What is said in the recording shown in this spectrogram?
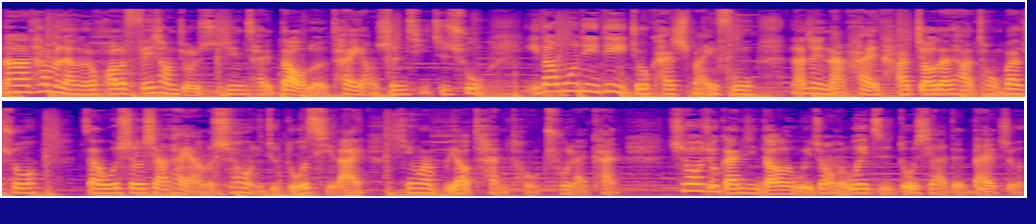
那他们两个人花了非常久的时间才到了太阳升起之处。一到目的地就开始埋伏。那这男孩他交代他的同伴说，在我射下太阳的时候，你就躲起来，千万不要探头出来看。之后就赶紧到了伪装的位置，躲起来等待着。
